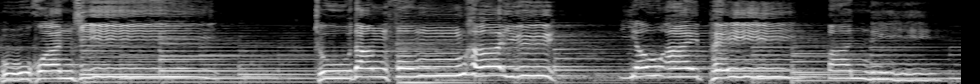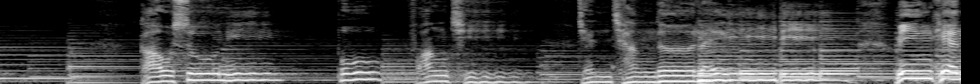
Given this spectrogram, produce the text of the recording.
不换季，阻挡风和雨，有爱陪伴你，告诉你。不放弃，坚强的泪滴，明天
